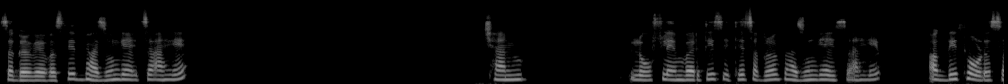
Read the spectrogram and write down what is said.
सगळं व्यवस्थित भाजून घ्यायचं आहे. छान लो फ्लेम वरतीच इथे सगळं भाजून घ्यायचं आहे. अगदी थोडस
